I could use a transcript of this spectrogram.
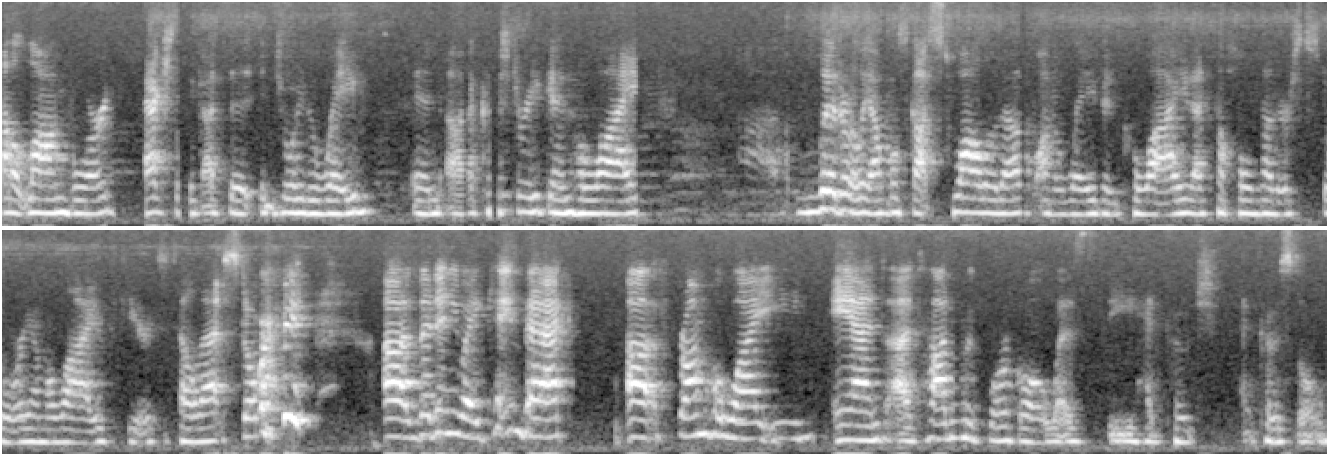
uh, longboard. Actually, got to enjoy the waves in uh, Costa Rica and Hawaii. Uh, literally almost got swallowed up on a wave in Kauai. That's a whole nother story. I'm alive here to tell that story. uh, but anyway, came back uh, from Hawaii, and uh, Todd McCorkle was the head coach at Coastal,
